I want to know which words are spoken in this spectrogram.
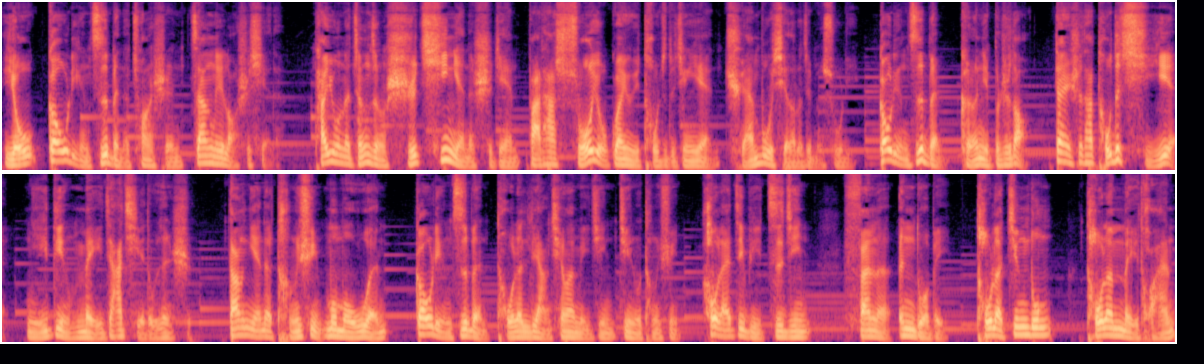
由高瓴资本的创始人张磊老师写的。他用了整整十七年的时间，把他所有关于投资的经验全部写到了这本书里。高瓴资本可能你不知道，但是他投的企业你一定每一家企业都认识。当年的腾讯默默无闻，高瓴资本投了两千万美金进入腾讯，后来这笔资金翻了 N 多倍，投了京东。投了美团，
